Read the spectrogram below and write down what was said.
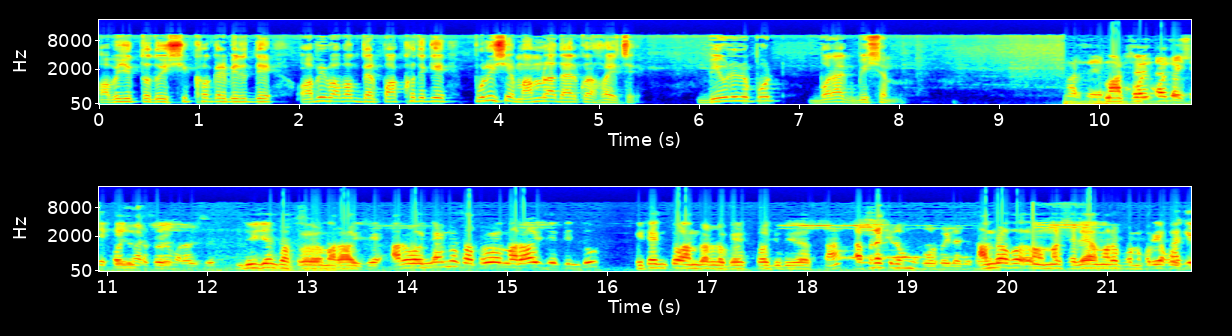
অভিযুক্ত দুই শিক্ষকের বিরুদ্ধে অভিভাবকদের পক্ষ থেকে পুলিশে মামলা দায়ের করা হয়েছে। বিউরি রিপোর্ট বরাক বিশন? দুইজন ছাত্র মারা হয়েছে। আরও অন্যান্য ছাত্র মারা হয়েছে কিন্তু এটা কিন্তু আমরা লোকে সহযোগিতা না আপনারা কীরকম খবর পাইলা আমরা আমার ছেলে আমার ফোন করিয়া কইছে।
